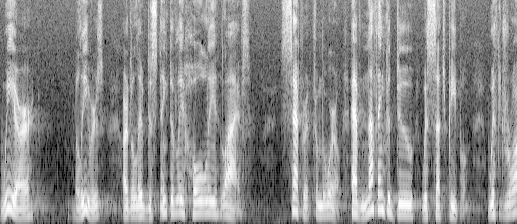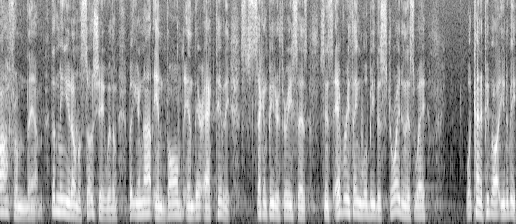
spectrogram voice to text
We are, believers, are to live distinctively holy lives, separate from the world, have nothing to do with such people withdraw from them. Doesn't mean you don't associate with them, but you're not involved in their activity. 2 Peter 3 says, Since everything will be destroyed in this way, what kind of people ought you to be?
